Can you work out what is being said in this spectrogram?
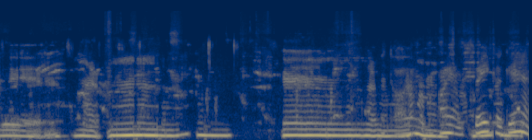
Yeah. I am fake again.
